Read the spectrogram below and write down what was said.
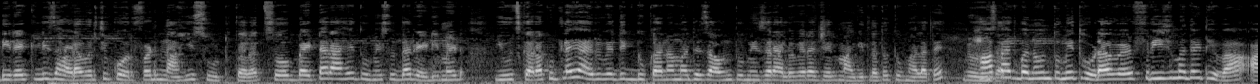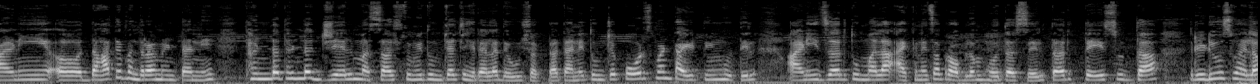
डिरेक्टली झाडावरची कोरफड नाही सूट करत. सो बेटर आहे तुम्ही सुद्धा रेडीमेड यूज करा. कुठल्याही आयुर्वेदिक दुकानामध्ये जाऊन तुम्ही जर अलोवेरा जेल मागितलं तर तुम्हाला ते हा पॅक बनवून तुम्ही थोडा वेळ फ्रीजमध्ये ठेवा आणि दहा ते पंधरा मिनिटांनी थंड थंड जेल मसाज तुम्ही तुमच्या चेहऱ्याला देऊ शकता. त्याने तुमचे पोर्स पण टायटिंग होतील आणि जर तुम्हाला ऍकनेचा प्रॉब्लेम होत असेल तर ते सुद्धा रिड्यूस व्हायला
